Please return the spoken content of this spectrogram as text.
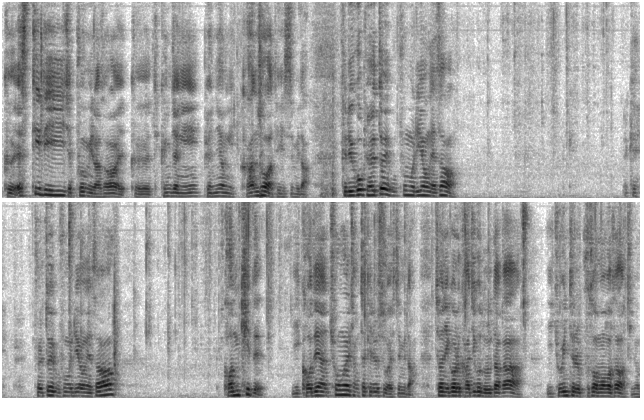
그 STD 제품이라서 그 굉장히 변형이 간소화되어 있습니다. 그리고 별도의 부품을 이용해서 이렇게, 별도의 부품을 이용해서 건키드 이 거대한 총을 장착해 줄 수가 있습니다. 전 이거를 가지고 놀다가 이 조인트를 부숴 먹어서 지금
